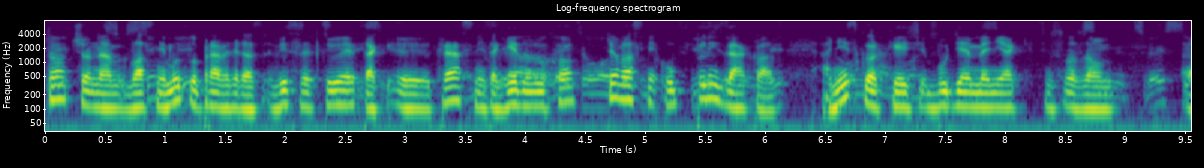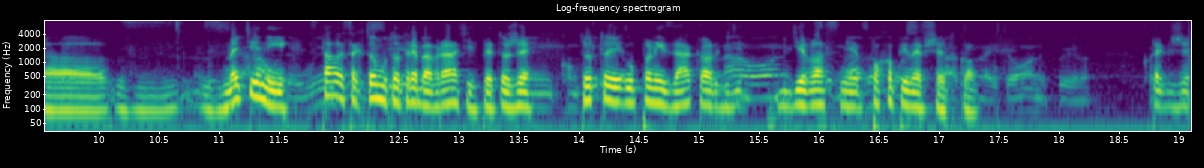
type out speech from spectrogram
To, čo nám vlastne Mutlu práve teraz vysvetľuje, tak e, krásne, tak jednoducho, to je vlastne úplný základ. A neskôr, keď budeme nejakým spôsobom uh, zmetení, stále sa k tomuto treba vrátiť, pretože toto je úplný základ, kde, kde vlastne pochopíme všetko. Takže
